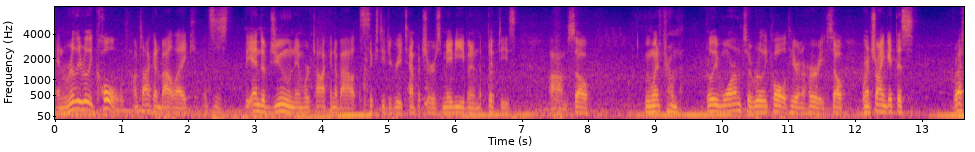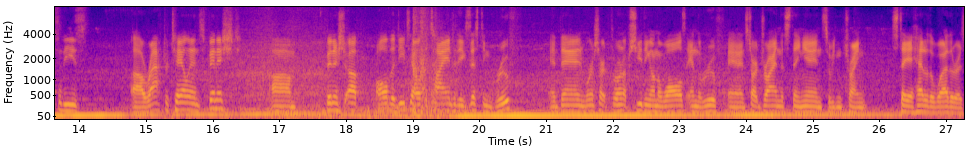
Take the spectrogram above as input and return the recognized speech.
and really, really cold. I'm talking about like, this is the end of June and we're talking about 60 degree temperatures, maybe even in the 50s. Um, so we went from really warm to really cold here in a hurry. So we're gonna try and get this rest of these uh, rafter tail ends finished, um, finish up all the details to tie into the existing roof, and then we're gonna start throwing up sheathing on the walls and the roof and start drying this thing in so we can try and stay ahead of the weather as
